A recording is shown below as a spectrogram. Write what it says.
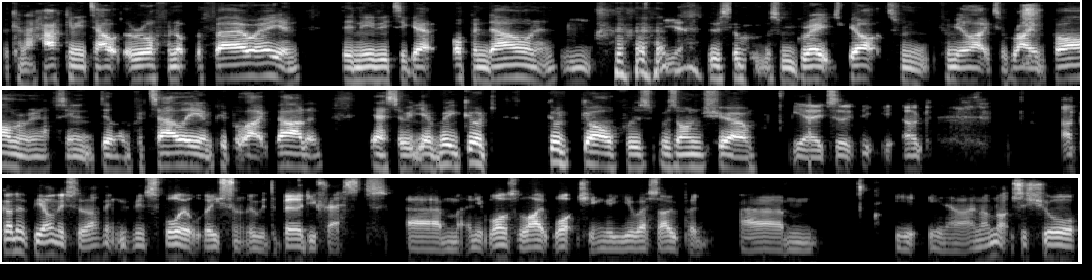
were kind of hacking it out the rough and up the fairway, and they needed to get up and down, and mm. yeah. there's some some great shots from from your likes of Ryan Palmer, and I've seen Dylan Frittelli and people like that, and yeah, so yeah, very good good golf was was on show. Yeah, it's a. I, I've got to be honest though, I think we've been spoilt recently with the birdie fests, um, and it was like watching a US Open. Um, you, you know, and I'm not so sure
